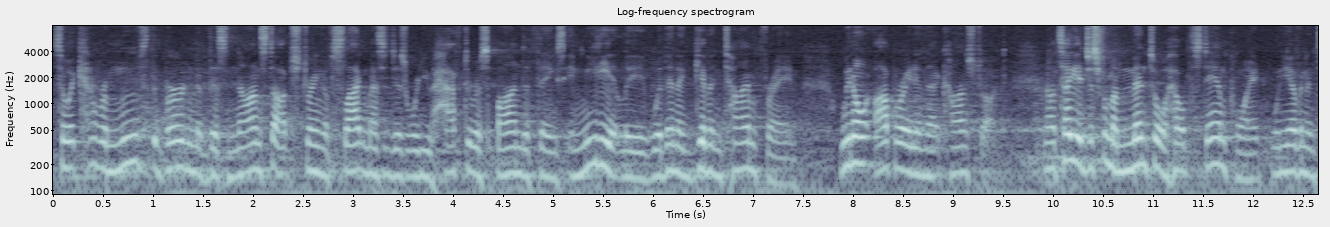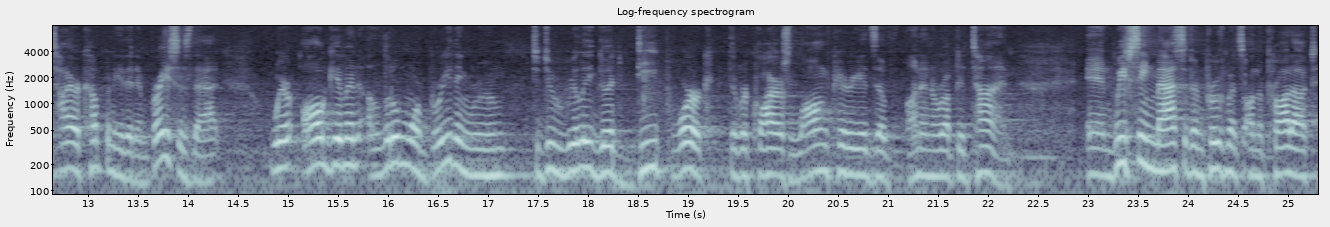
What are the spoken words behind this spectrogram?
So it kind of removes the burden of this nonstop string of Slack messages where you have to respond to things immediately within a given time frame. We don't operate in that construct. And I'll tell you, just from a mental health standpoint, when you have an entire company that embraces that, we're all given a little more breathing room to do really good, deep work that requires long periods of uninterrupted time. And we've seen massive improvements on the product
